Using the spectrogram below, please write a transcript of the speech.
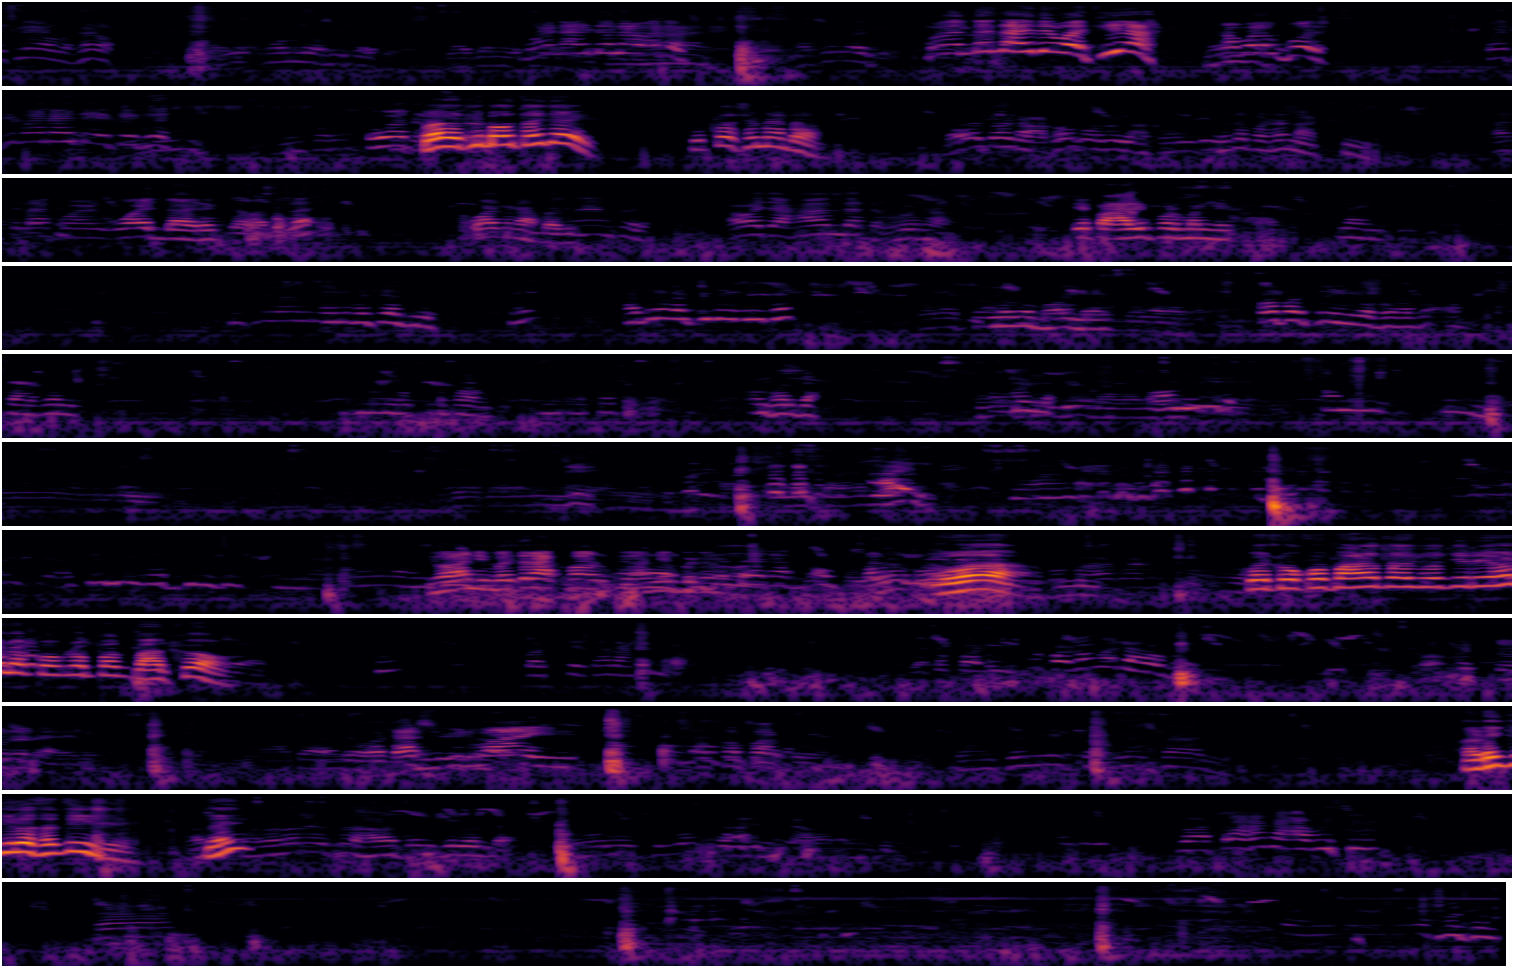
બસ હવે હેડો. મોય નાઈ દે ના હવે તો નાઈ દે વથી આ આ ઊભો રે. વથી મોય નાઈ દે એક એક એક. એટલી બહુ થઈ જાય? કેટલો સિમેન્ટ એ તો પછી નાખશું. હાથે લાખ વાય ડાયરેક્ટ જવા દે વાય ના બધું હવે જા હા અંદર ઢગલો થા. એ પારી પર મને નહીં લાઈ આદરે આદરે બેસી છે? જોવાની મત રાખવાનું, જોવાની કોઈ ટોકો પાડો તો જોતી રહ્યો ને કોકનો પગ ભાગ્યો. પક્ષેતા રાખી એ તો પગ તો બનો બનાવો ભાઈ. તોરે ડાયરેક્ટ વધારે સ્પીડમાં આવી તો કપાતો. અઢી કિલો થતી છે નહીં? આવું છું. બધું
